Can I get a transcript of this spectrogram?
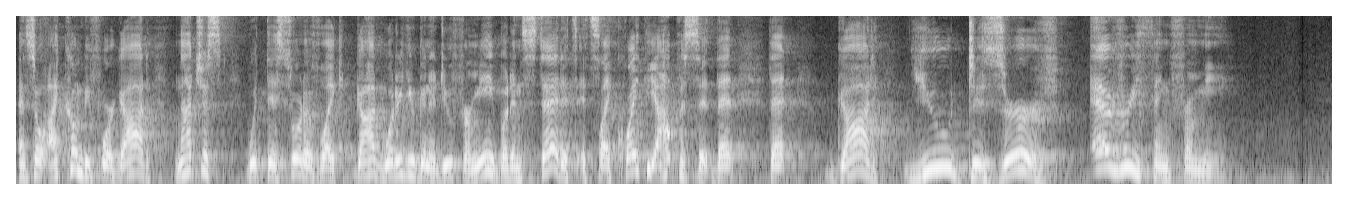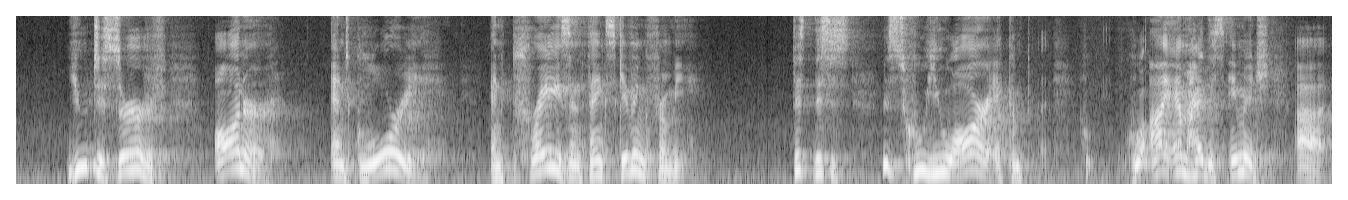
And so I come before God not just with this sort of like, God, what are you going to do for me? But instead, it's, it's like quite the opposite that, that God, you deserve everything from me. You deserve honor and glory and praise and thanksgiving from me. This, this, is, this is who you are, who, who I am. I had this image, uh,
